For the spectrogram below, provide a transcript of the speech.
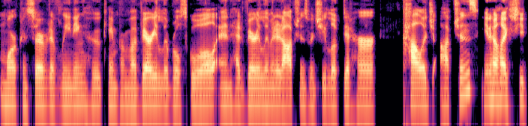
more conservative leaning, who came from a very liberal school and had very limited options when she looked at her college options. You know, like she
